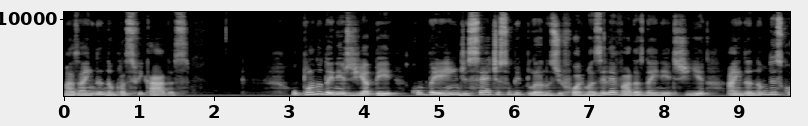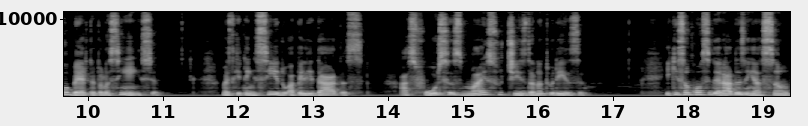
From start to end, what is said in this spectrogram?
mas ainda não classificadas. O plano da energia B compreende sete subplanos de formas elevadas da energia ainda não descoberta pela ciência, mas que têm sido apelidadas as forças mais sutis da natureza e que são consideradas em ação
